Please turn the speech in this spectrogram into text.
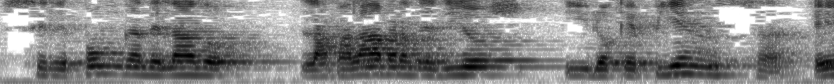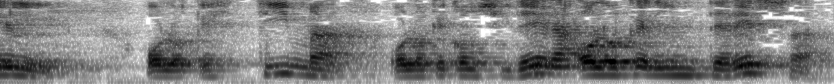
se le ponga de lado la palabra de Dios y lo que piensa él, o lo que estima, o lo que considera, o lo que le interesa,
